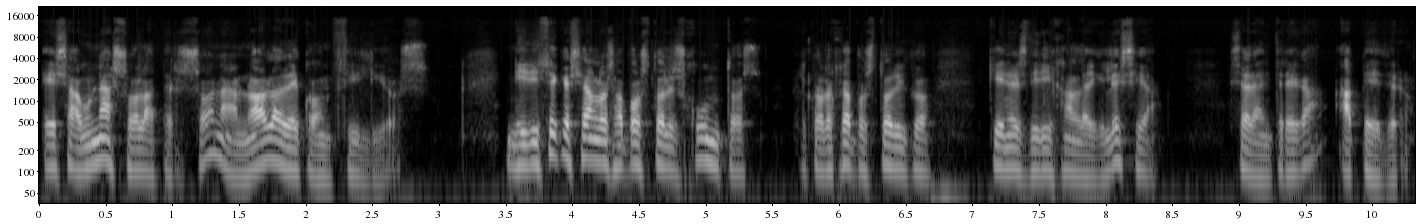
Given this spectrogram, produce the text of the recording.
es a una sola persona, no habla de concilios. Ni dice que sean los apóstoles juntos, el colegio apostólico, quienes dirijan la iglesia. Se la entrega a Pedro.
